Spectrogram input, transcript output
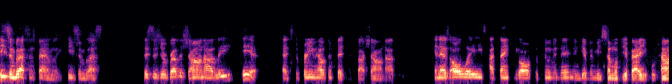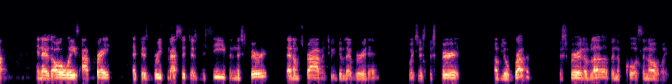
Peace and blessings, family. Peace and blessings. This is your brother Sean Ali here at Supreme Health and Fitness by Sean Ali. And as always, I thank you all for tuning in and giving me some of your valuable time. And as always, I pray that this brief message is received in the spirit that I'm striving to deliver it in, which is the spirit of your brother, the spirit of love, and of course, and always,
